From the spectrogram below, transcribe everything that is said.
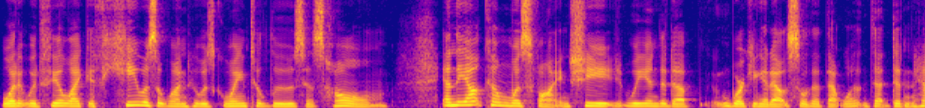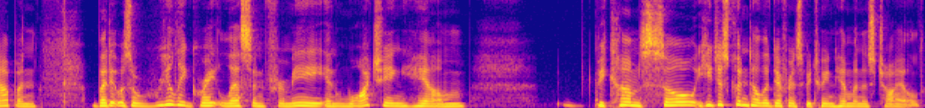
what it would feel like if he was the one who was going to lose his home. And the outcome was fine. She we ended up working it out so that that was, that didn't happen. But it was a really great lesson for me in watching him become so he just couldn't tell the difference between him and his child.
